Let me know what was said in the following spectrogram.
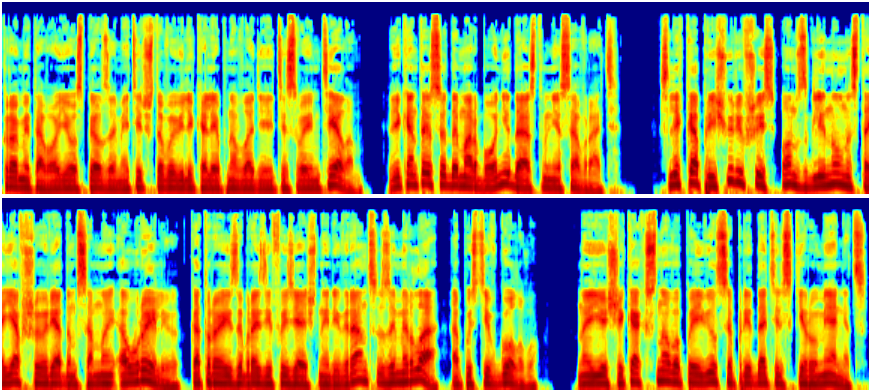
Кроме того, я успел заметить, что вы великолепно владеете своим телом. Викантесса де Марбо не даст мне соврать». Слегка прищурившись, он взглянул на стоявшую рядом со мной Аурелию, которая, изобразив изящный реверанс, замерла, опустив голову. На ее щеках снова появился предательский румянец.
